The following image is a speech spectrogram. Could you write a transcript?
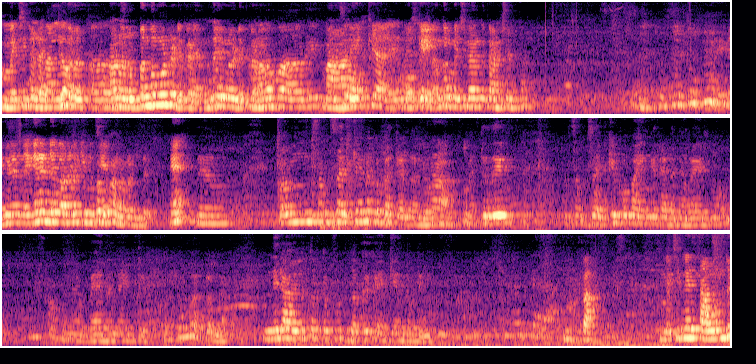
ഉമ്മച്ചിന്റെ ഒരൊറ്റ നിർ- ആ. നിർബന്ധം കൊണ്ട് എടുക്കണം. എന്തായാലും എടുക്കണം? മാറി. മാറി. ഓക്കെ ഒന്ന് ഉമ്മച്ചിനെ ഒന്ന് കാണിച്ചു കൊടുക്കാം എങ്ങനെയുണ്ട്? കുറവുണ്ട്. ഇപ്പം സംസാരിക്കാനൊക്കെ പറ്റണ്ടല്ലോ. മറ്റത് സംസാരിക്കുമ്പോൾ ഭയങ്കര ഇടങ്ങറായിരുന്നു. വേദനയായിട്ട്. കുഴപ്പമില്ല. ഇന്ന് രാവിലെ തൊട്ട് ഫുഡൊക്കെ കഴിക്കാൻ തുടങ്ങി. ഉമ്മച്ചിന്റെ സൗണ്ട്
